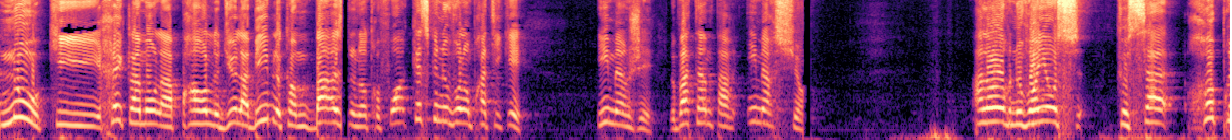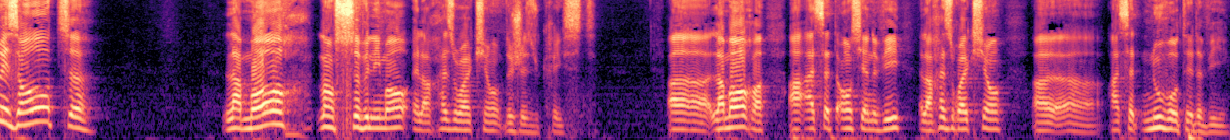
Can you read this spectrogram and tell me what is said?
nous qui réclamons la parole de Dieu, la Bible comme base de notre foi, qu'est-ce que nous voulons pratiquer? Immerger. Le baptême par immersion. Alors, nous voyons que ça représente la mort, l'ensevelissement et la résurrection de Jésus-Christ. Euh, la mort à, cette ancienne vie et la résurrection euh, à cette nouveauté de vie.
